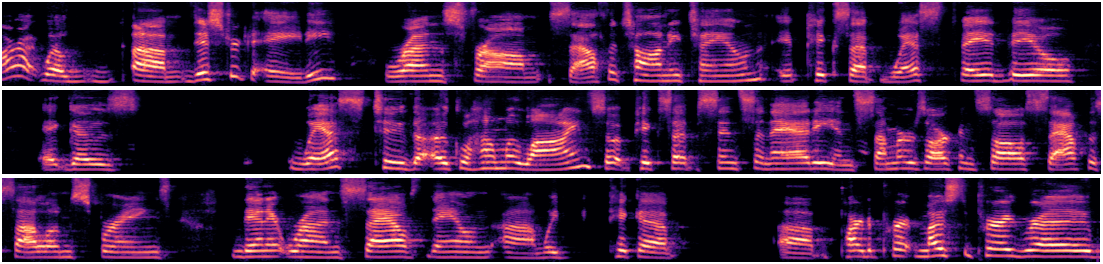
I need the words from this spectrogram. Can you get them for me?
All right. Well, um, District 80 runs from south of Town. It picks up West Fayetteville. It goes west to the Oklahoma line. So it picks up Cincinnati and Summers, Arkansas, south of Siloam Springs. Then it runs south down. Um, we pick up uh, part of most of Prairie Grove,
